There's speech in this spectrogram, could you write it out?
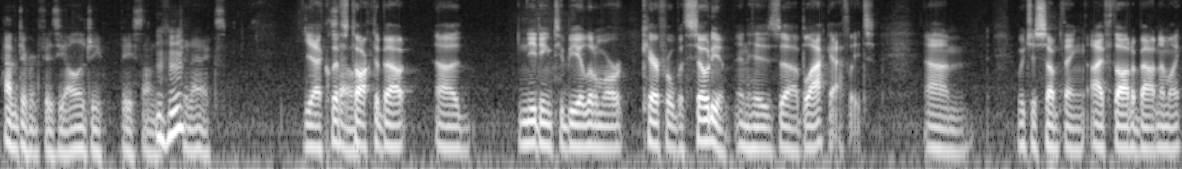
have different physiology based on mm-hmm. genetics. Yeah, Cliff's so. talked about uh, needing to be a little more careful with sodium in his uh, black athletes, um, which is something I've thought about, and I'm like,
